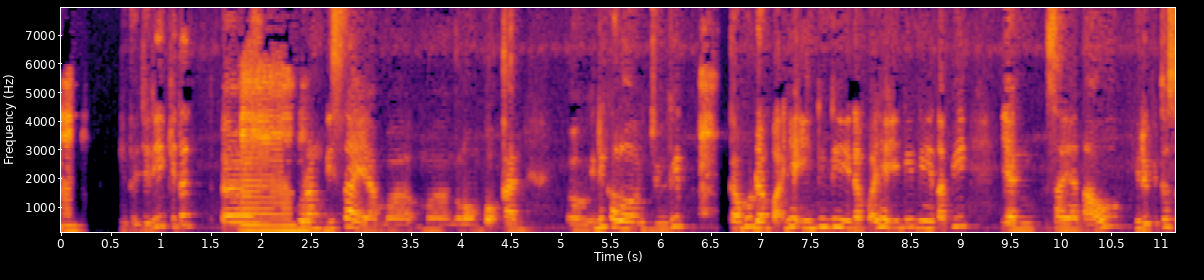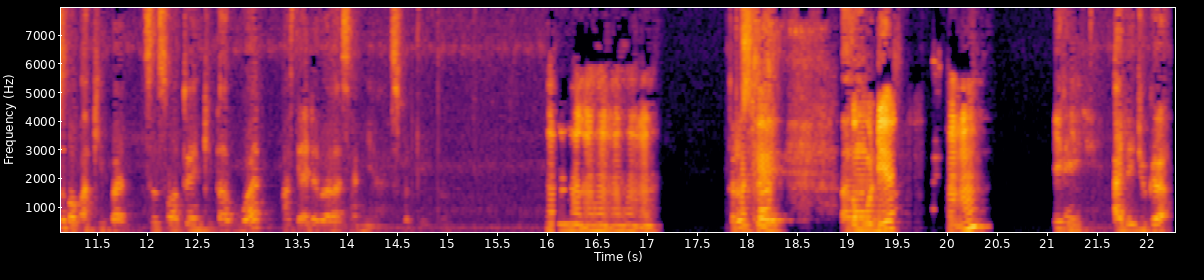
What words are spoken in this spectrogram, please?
-hmm. gitu. Jadi kita uh, mm. kurang bisa ya me mengelompokkan oh, ini kalau julid kamu dampaknya ini nih dampaknya ini nih. Tapi yang saya tahu hidup itu sebab akibat. Sesuatu yang kita buat pasti ada balasannya. Seperti itu. Terus okay. kak, kemudian uh, -hmm ini ada juga.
